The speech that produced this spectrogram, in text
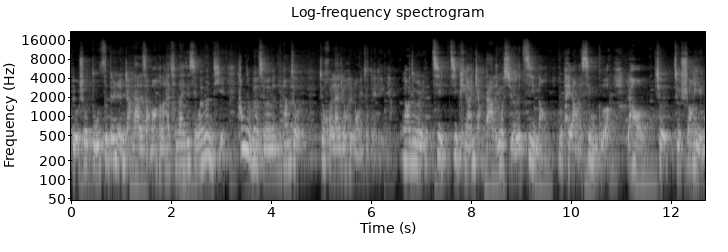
比如说独自跟人长大的小猫，可能还存在一些行为问题，它们就没有行为问题，它们就就回来就很容易就被领。然后就是既既平安长大了，又学了技能，又培养了性格，然后就就双赢，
